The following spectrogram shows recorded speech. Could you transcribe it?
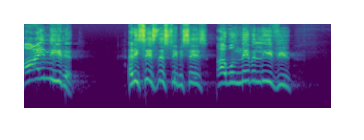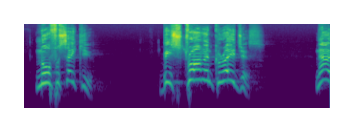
I need it. And he says this to him He says, I will never leave you nor forsake you. Be strong and courageous. Now,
